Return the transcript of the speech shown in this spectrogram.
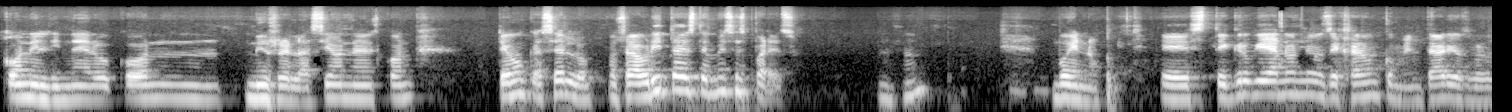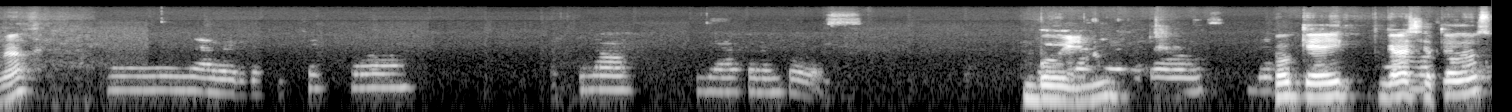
con el dinero, con mis relaciones, con... Tengo que hacerlo. O sea, ahorita este mes es para eso. Bueno, este, creo que ya no nos dejaron comentarios, ¿verdad? Mm, a ver, checo. No, ya fueron todos. Bueno. Ok, gracias a todos.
